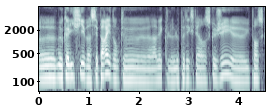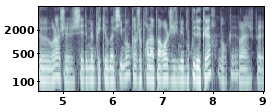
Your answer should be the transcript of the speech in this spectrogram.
Euh, me qualifier, ben, c'est pareil. Donc, euh, avec le, le peu d'expérience que j'ai, euh, ils pensent que voilà, je- j'essaie de m'impliquer au maximum. Quand je prends la parole, j'y mets beaucoup de cœur. Donc, euh, voilà, je peux,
